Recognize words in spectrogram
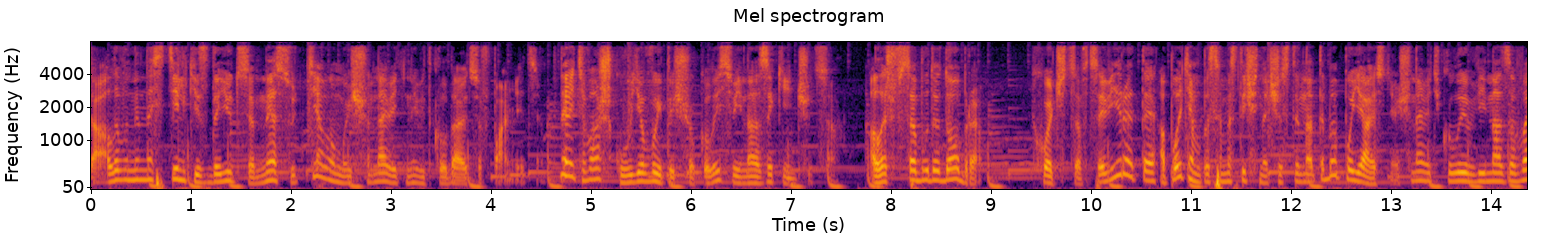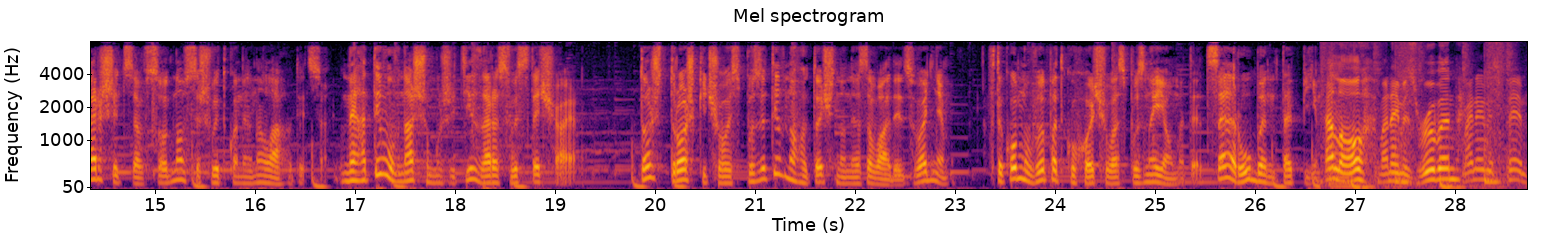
але вони настільки здаються несуттєвими, що навіть не відкладаються в пам'яті. Навіть важко уявити, що колись війна закінчиться. Але ж все буде добре. Хочеться в це вірити, а потім песимістична частина тебе пояснює, що навіть коли війна завершиться, все одно все швидко не налагодиться. Негативу в нашому житті зараз вистачає. Тож трошки чогось позитивного точно не завадить згодні. В такому випадку хочу вас познайомити. Це Рубен та Пім. Hello, my name is Ruben. My name is Pim.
